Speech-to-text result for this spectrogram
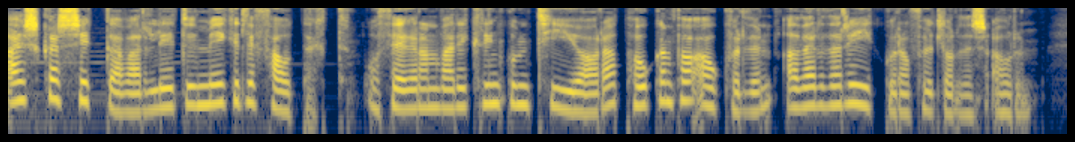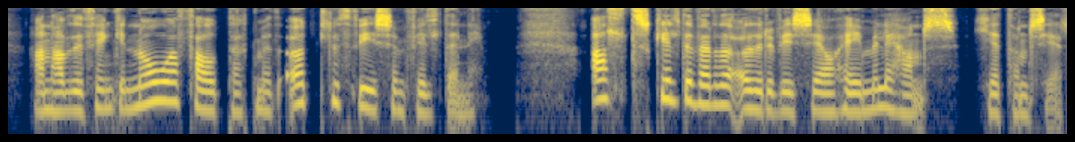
Æska Sigga var litið mikill í fátækt og þegar hann var í kringum tíu ára tók hann þá ákverðun að verða ríkur á fullorðins árum. Hann hafði fengið nóga fátækt með öllu því sem fylgd enni. Allt skildi verða öðruvísi á heimili hans, hétt hann sér.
